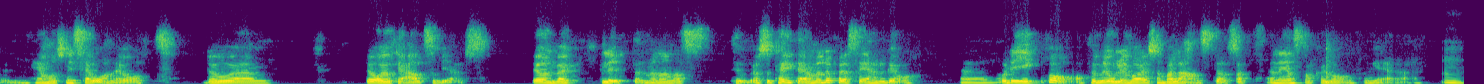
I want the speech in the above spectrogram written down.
eh, hemma hos min son och åt. Då, då åt jag allt som bjöds. Jag undvek gluten men annars tog jag. Så tänkte jag men då får jag se hur det går. Och det gick bra. Förmodligen var det som balans då så att en enstaka gång fungerade. Mm.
